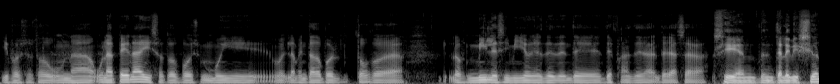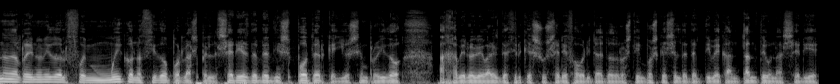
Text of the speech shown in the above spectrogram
y pues eso una, una pena y sobre todo pues muy, lamentado por todos los miles y millones de, fans de la, saga. Sí, en, televisión en el Reino Unido él fue muy conocido por las series de Dennis Potter, que yo siempre he oído a Javier Olivares decir que es su serie favorita de todos los tiempos, que es El Detective Cantante, una serie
